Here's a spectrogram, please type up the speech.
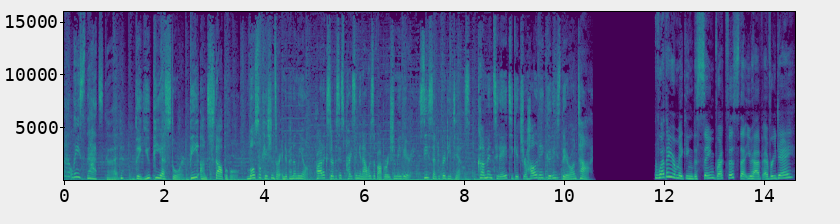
At least that's good. The UPS store. Be unstoppable. Most locations are independently owned. Product services, pricing, and hours of operation may vary. See Center for details. Come in today to get your holiday goodies there on time. Whether you're making the same breakfast that you have every day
